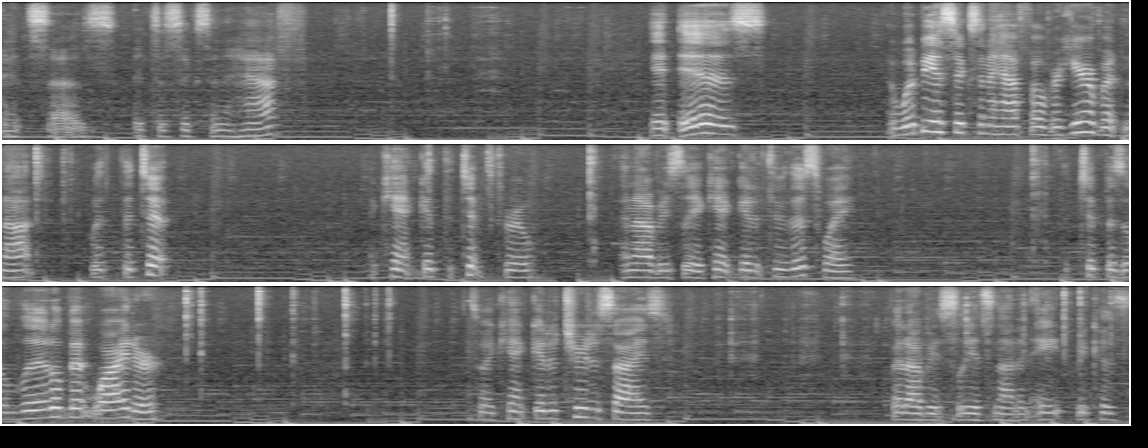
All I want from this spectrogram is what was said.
It says it's a six and a half. It is. It would be a six and a half over here, but not with the tip. I can't get the tip through and obviously I can't get it through this way. The tip is a little bit wider so I can't get it true to size but obviously it's not an 8 because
